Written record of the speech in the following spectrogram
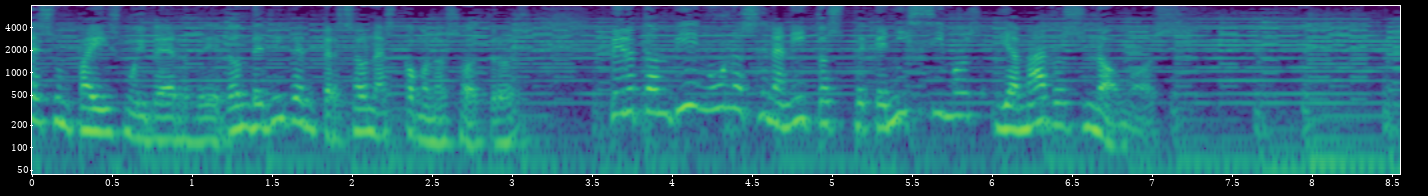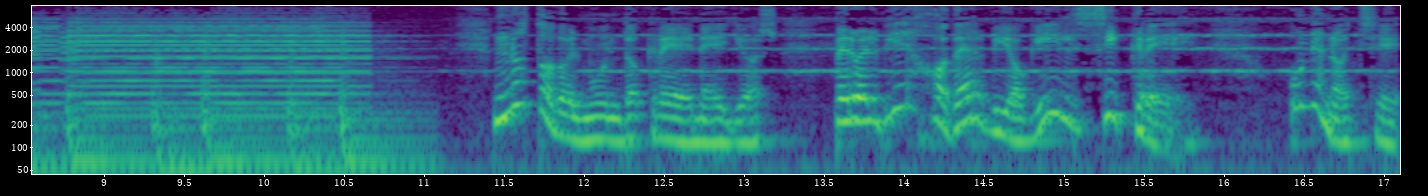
Es un país muy verde, donde viven personas como nosotros, pero también unos enanitos pequeñísimos llamados gnomos. No todo el mundo cree en ellos, pero el viejo Derby O'Gill sí cree. Una noche,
